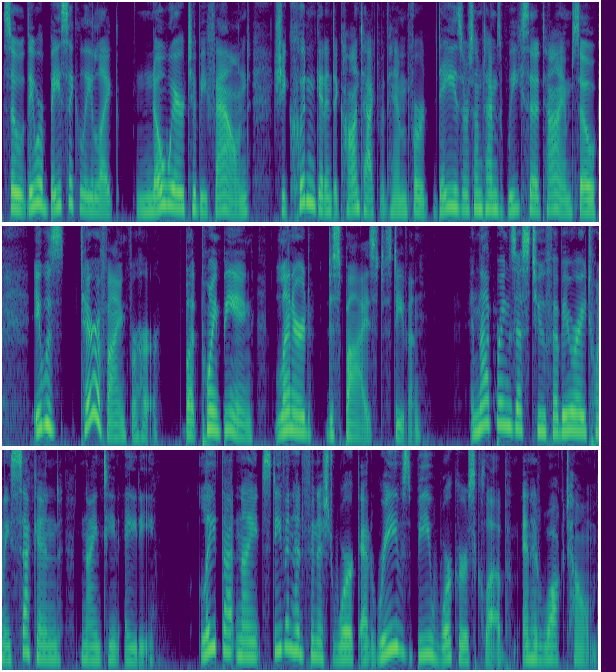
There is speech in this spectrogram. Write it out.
So they were basically like nowhere to be found. She couldn't get into contact with him for days or sometimes weeks at a time. So it was terrifying for her. But point being, Leonard despised Stephen. And that brings us to February 22nd, 1980. Late that night, Stephen had finished work at Revesby Workers Club and had walked home.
